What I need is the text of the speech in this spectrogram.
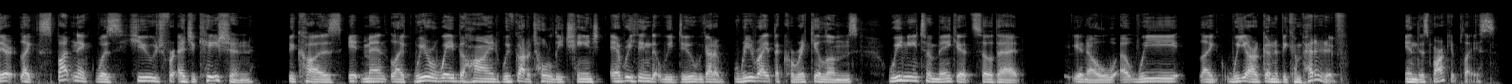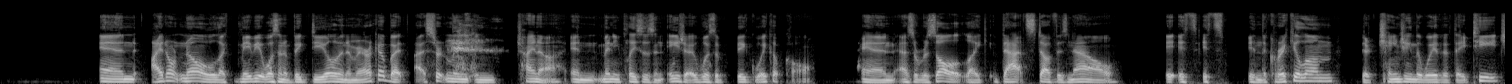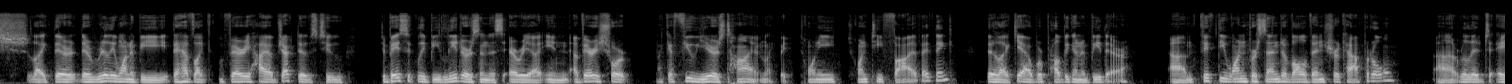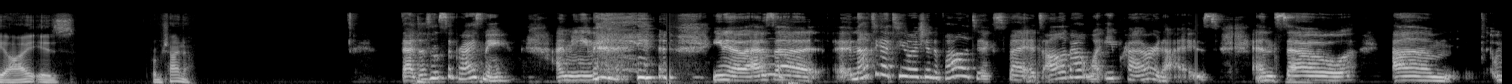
there like Sputnik was huge for education because it meant like we are way behind. We've got to totally change everything that we do. We got to rewrite the curriculums. We need to make it so that you know uh, we like we are going to be competitive in this marketplace. And I don't know, like maybe it wasn't a big deal in America, but uh, certainly in China and many places in Asia, it was a big wake up call. And as a result, like that stuff is now it's it's in the curriculum they're changing the way that they teach. Like they're they really want to be they have like very high objectives to to basically be leaders in this area in a very short like a few years time, like 2025, I think. They're like, yeah, we're probably going to be there. 51% um, of all venture capital uh, related to AI is from China. That doesn't surprise me. I mean, you know, as a not to get too much into politics, but it's all about what you prioritize. And so, um,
